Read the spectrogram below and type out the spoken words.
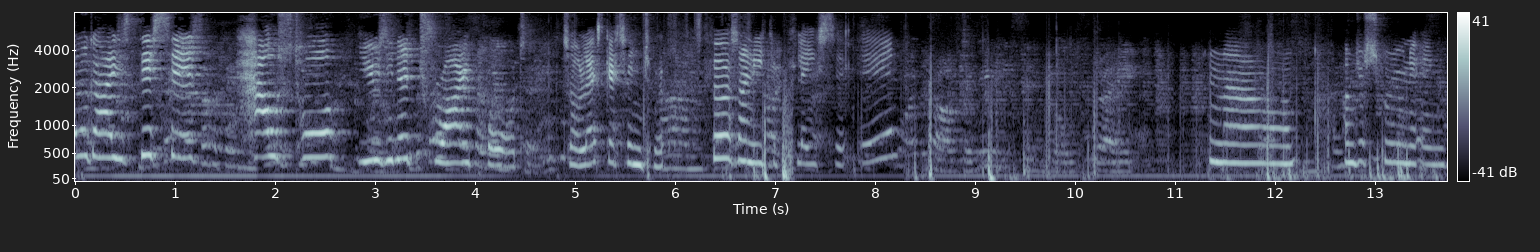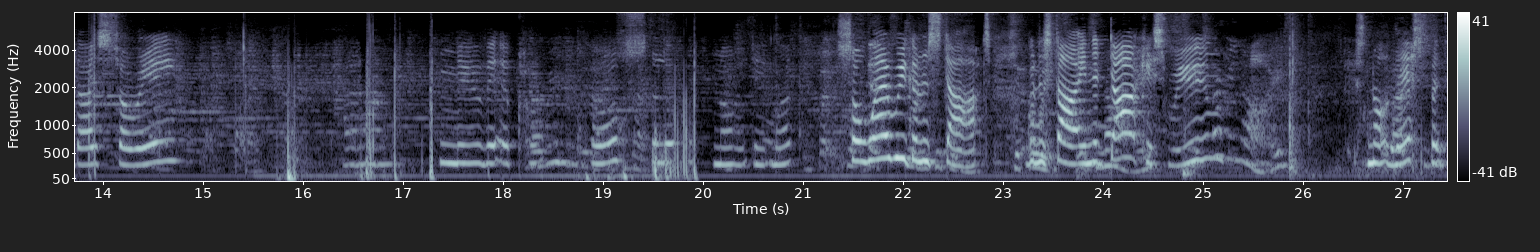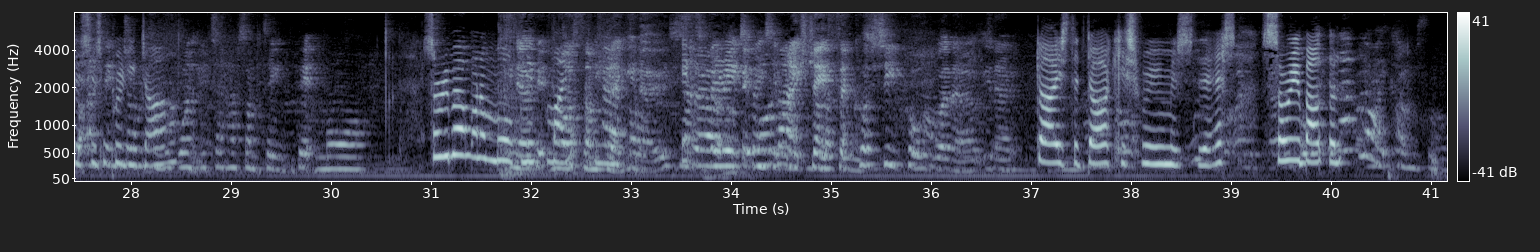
Hello guys, this is house tour using a tripod. So let's get into it. First I need to place it in. Now I'm just screwing it in guys, sorry. Move it across a little. No, it didn't work. So where are we going to start? We're going to start in the darkest room. It's not this, but this is pretty dark. I want you to have something a bit more, Sorry about when I'm you know, a my more something, you know. It's very a bit more expensive like this, Jonathan's. because she pulled one out, you know. guys, the darkest room is this. Sorry about the. light come from?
